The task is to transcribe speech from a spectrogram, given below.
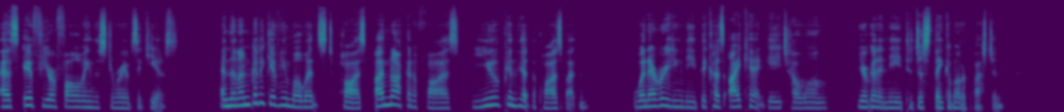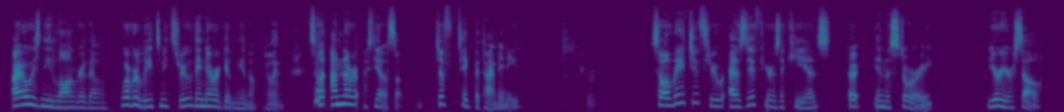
as if you're following the story of Zacchaeus. And then I'm going to give you moments to pause. I'm not going to pause. You can hit the pause button whenever you need, because I can't gauge how long you're going to need to just think about a question. I always need longer though. Whoever leads me through, they never give me enough time. So I'm never, you know, so just take the time I need. So I'll lead you through as if you're Zacchaeus uh, in the story. You're yourself.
